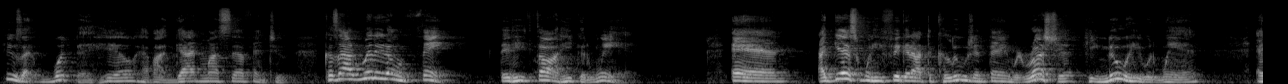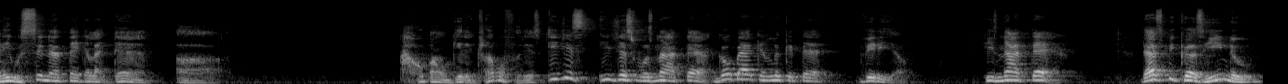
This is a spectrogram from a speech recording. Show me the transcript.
He was like, what the hell have I gotten myself into? Because I really don't think that he thought he could win. And I guess when he figured out the collusion thing with Russia, he knew he would win. And he was sitting there thinking like, damn, uh, I hope I don't get in trouble for this. He just, he just was not there. Go back and look at that video. He's not there. That's because he knew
